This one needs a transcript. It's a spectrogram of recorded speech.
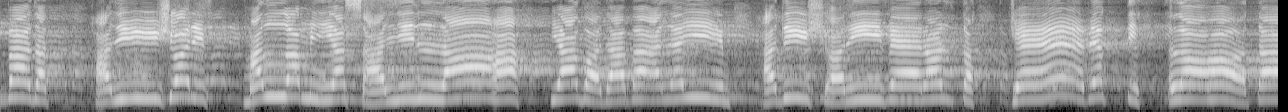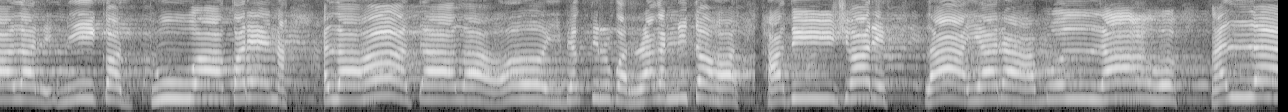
ইবাদত। হাদিস শরীফ মাল্লাম ইয়াসালিল্লাহ ইয়া গদাব আলাইহিম। হাদিস শরীফের অর্থ, যে ব্যক্তি আল্লাহ তাআলার নিকট দুয়া করে উপর রাগান্বিত হয়। হাদি শরীফ, লা ইয়ারামুল্লাহ আল্লাহ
